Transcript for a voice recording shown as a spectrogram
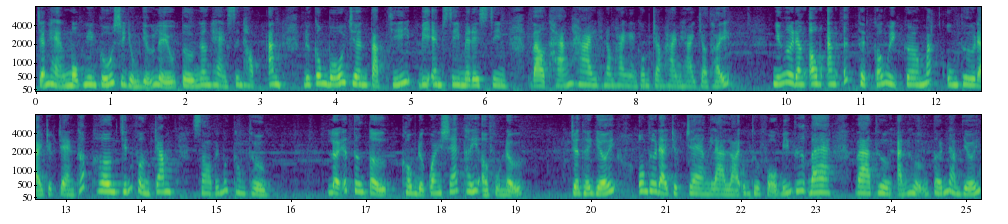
Chẳng hạn một nghiên cứu sử dụng dữ liệu từ Ngân hàng Sinh học Anh được công bố trên tạp chí BMC Medicine vào tháng 2 năm 2022 cho thấy những người đàn ông ăn ít thịt có nguy cơ mắc ung thư đại trực tràng thấp hơn 9% so với mức thông thường. Lợi ích tương tự không được quan sát thấy ở phụ nữ. Trên thế giới, ung thư đại trực tràng là loại ung thư phổ biến thứ ba và thường ảnh hưởng tới nam giới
